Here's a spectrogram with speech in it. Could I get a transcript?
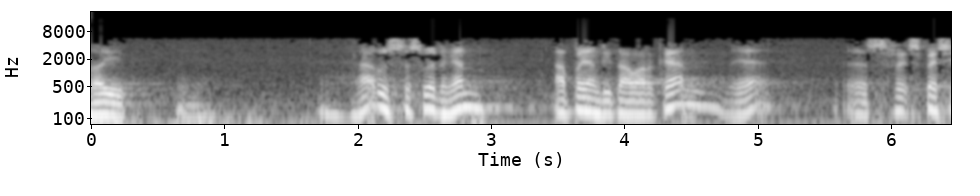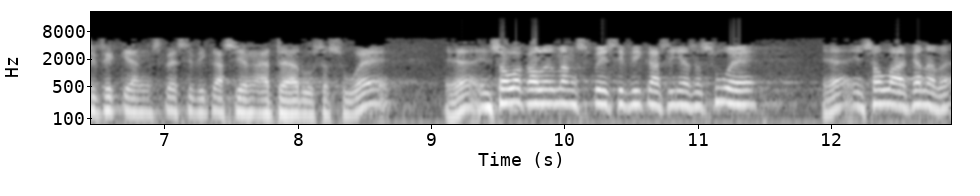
Baik. Ya harus sesuai dengan apa yang ditawarkan ya. Eh, spesifik yang spesifikasi yang ada harus sesuai ya. Insya Allah kalau memang spesifikasinya sesuai ya insya Allah akan apa?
